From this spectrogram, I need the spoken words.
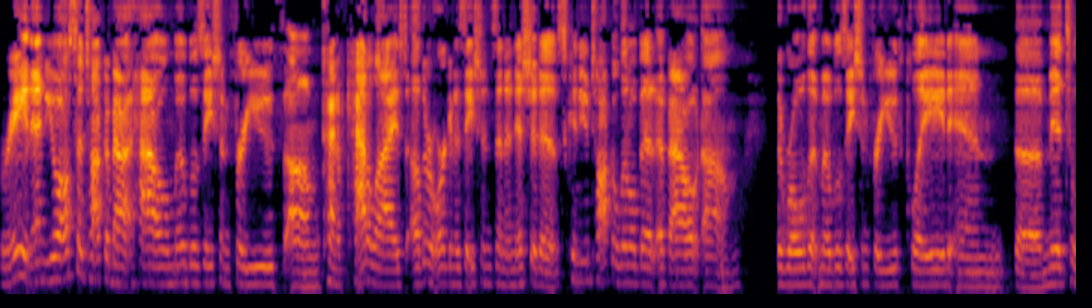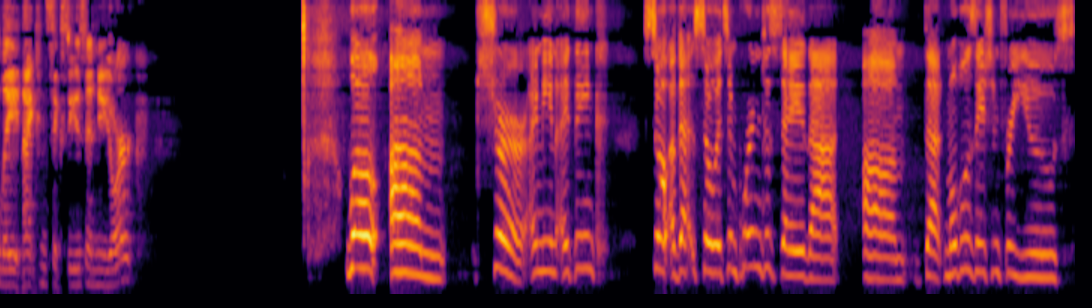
Great. And you also talk about how Mobilization for Youth um, kind of catalyzed other organizations and initiatives. Can you talk a little bit about um, the role that Mobilization for Youth played in the mid to late 1960s in New York? Well, um, sure. I mean, I think so. Uh, that so it's important to say that um, that Mobilization for Youth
